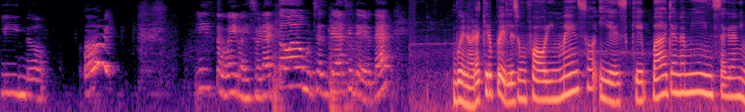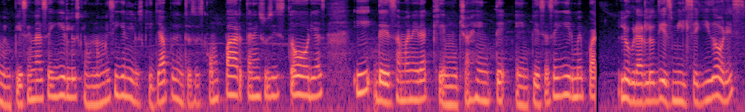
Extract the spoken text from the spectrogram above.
Lindo. ¡Ay! Listo, bueno, eso era todo. Muchas gracias, de verdad. Bueno, ahora quiero pedirles un favor inmenso y es que vayan a mi Instagram y me empiecen a seguir los que aún no me siguen y los que ya, pues entonces compartan en sus historias y de esa manera que mucha gente empiece a seguirme para lograr los 10.000 seguidores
